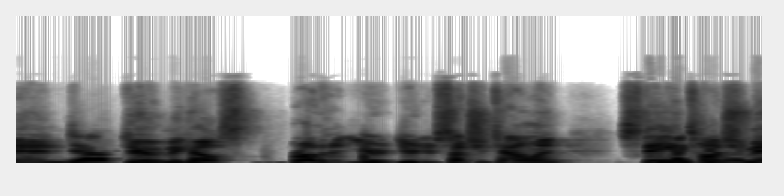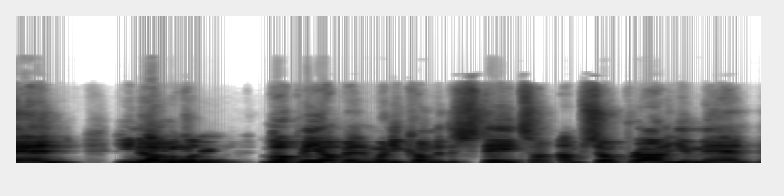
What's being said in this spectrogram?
And Yeah. dude, McKell, brother, you're you're such a talent. stay in Thank you, touch, man. man. You know, look, look me up and when you come to the states I'm, I'm so proud of you man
